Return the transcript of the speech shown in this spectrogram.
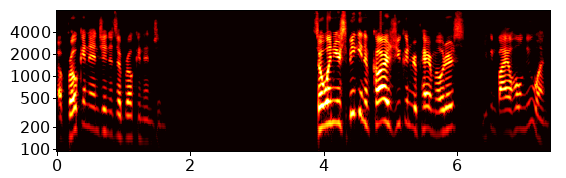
A broken engine is a broken engine. So when you're speaking of cars, you can repair motors, you can buy a whole new one.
